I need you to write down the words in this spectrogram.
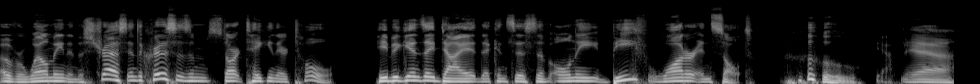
overwhelming, and the stress and the criticisms start taking their toll. He begins a diet that consists of only beef, water, and salt. Ooh. Yeah. Yeah.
